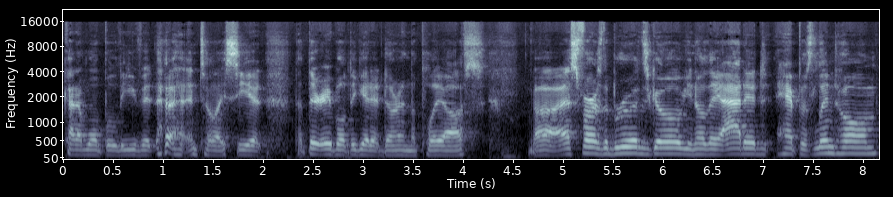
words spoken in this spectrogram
kind of won't believe it until I see it that they're able to get it done in the playoffs. Uh, as far as the Bruins go, you know they added Hampus Lindholm.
